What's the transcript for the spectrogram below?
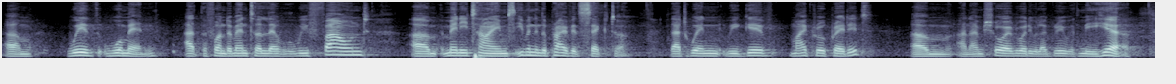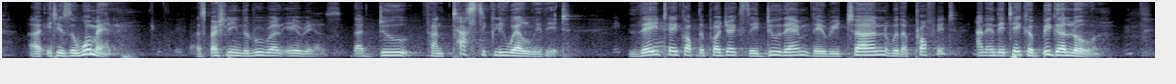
um, with women at the fundamental level. We found um, many times, even in the private sector, that when we give microcredit, um, and I'm sure everybody will agree with me here, uh, it is the women, especially in the rural areas, that do fantastically well with it. They take up the projects, they do them, they return with a profit, and then they take a bigger loan.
